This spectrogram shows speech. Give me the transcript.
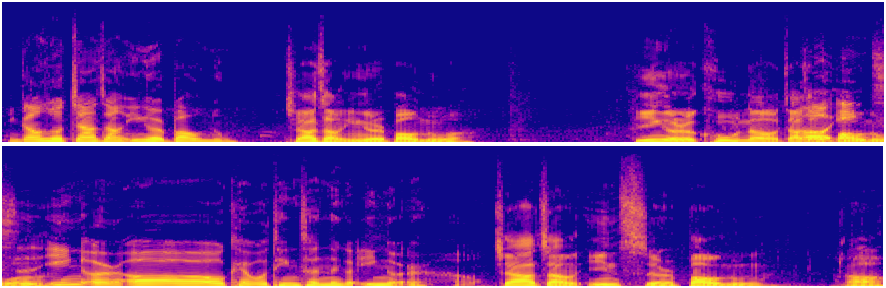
你刚刚说家长婴儿暴怒，家长婴儿暴怒啊！婴儿哭闹，家长暴怒啊！婴儿哦哦，OK，我听成那个婴儿。好，家长因此而暴怒，好，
